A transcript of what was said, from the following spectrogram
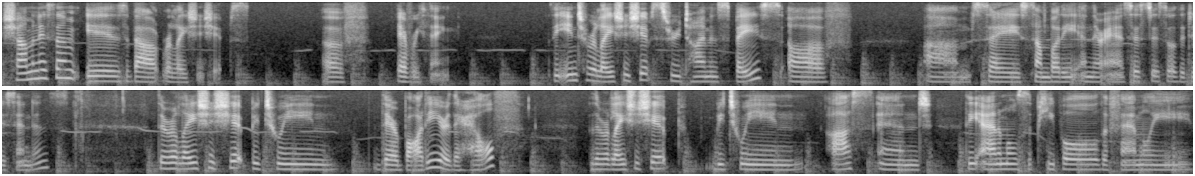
Shamanism is about relationships of everything. The interrelationships through time and space of, um, say, somebody and their ancestors or the descendants. The relationship between their body or their health. The relationship between us and the animals, the people, the family,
